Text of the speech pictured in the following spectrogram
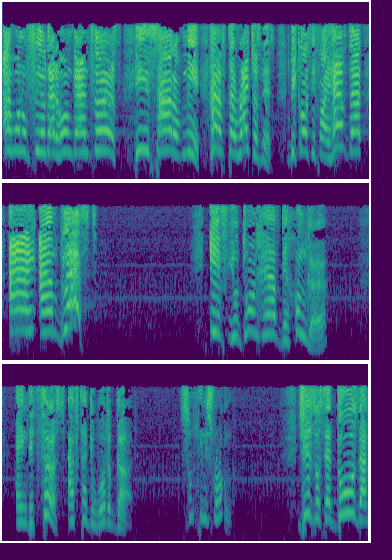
I want to feel that hunger and thirst inside of me after righteousness. Because if I have that, I am blessed. If you don't have the hunger and the thirst after the Word of God, something is wrong. Jesus said, Those that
